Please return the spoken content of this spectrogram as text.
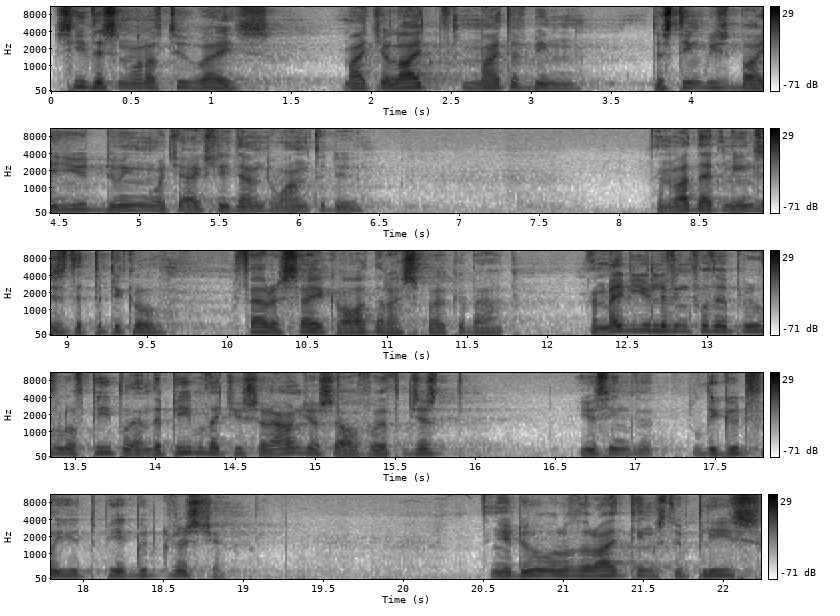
see this in one of two ways. Might your light might have been distinguished by you doing what you actually don't want to do. And what that means is the typical Pharisaic heart that I spoke about. And maybe you're living for the approval of people, and the people that you surround yourself with just you think that it will be good for you to be a good Christian. And you do all of the right things to please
